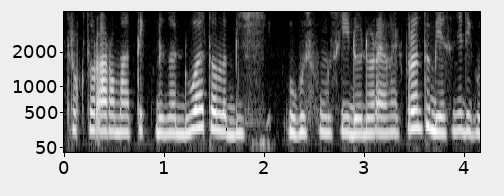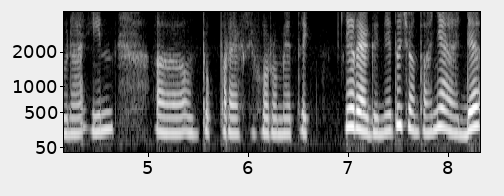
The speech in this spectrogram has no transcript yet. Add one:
struktur aromatik dengan dua atau lebih gugus fungsi donor elektron itu biasanya digunain uh, untuk reaksi fluorometrik. Ini reagennya itu contohnya ada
